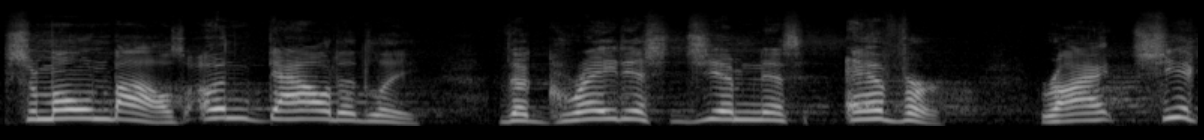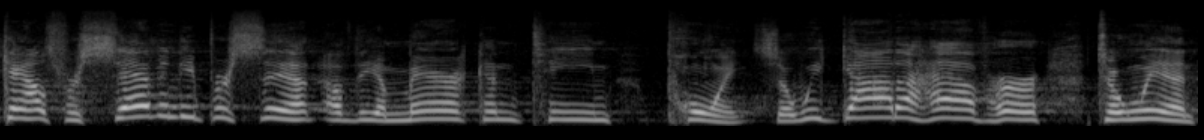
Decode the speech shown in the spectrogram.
Simone Biles, undoubtedly the greatest gymnast ever right? She accounts for 70% of the American team points. So we got to have her to win.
